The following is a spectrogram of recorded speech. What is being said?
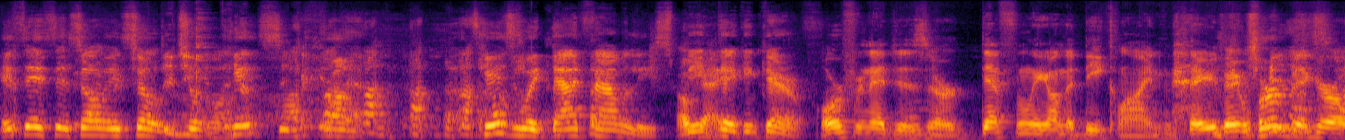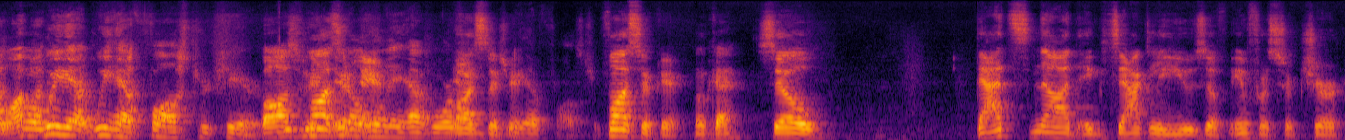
It's, it's, it's so it's so, so kids from kids with bad families being Okay. taken care of. Orphanages are definitely on the decline. They they were bigger a while. Well, we have, we have foster care. Foster We- We don't really have orphans, Foster care. we have foster. care. Foster care. Okay. So that's not exactly use of infrastructure.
